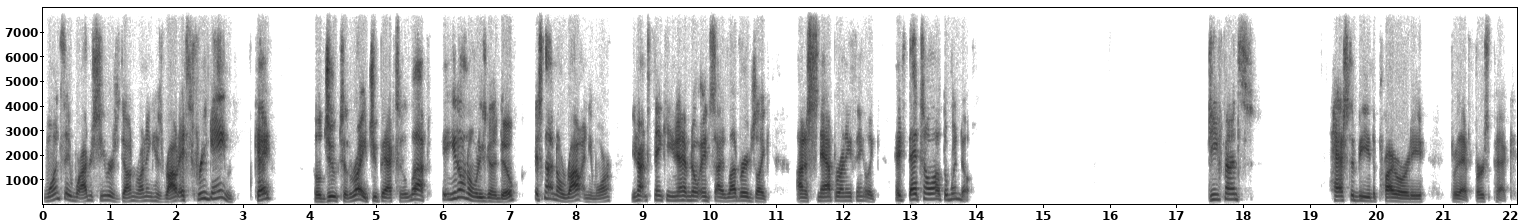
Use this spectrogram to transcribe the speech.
Once a wide receiver is done running his route, it's free game. Okay? He'll juke to the right, juke back to the left. You don't know what he's going to do. It's not no route anymore. You're not thinking you have no inside leverage like on a snap or anything. Like that's all out the window. Defense has to be the priority for that first pick,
